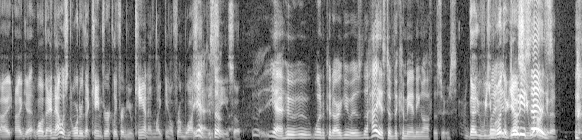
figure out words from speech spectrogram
I, I get well, and that was an order that came directly from Buchanan, like you know, from Washington yeah, D.C. So, so, uh, yeah, who one could argue is the highest of the commanding officers. That you but would, yes, you says. would argue that.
